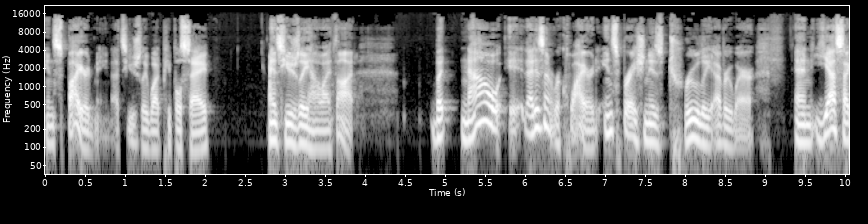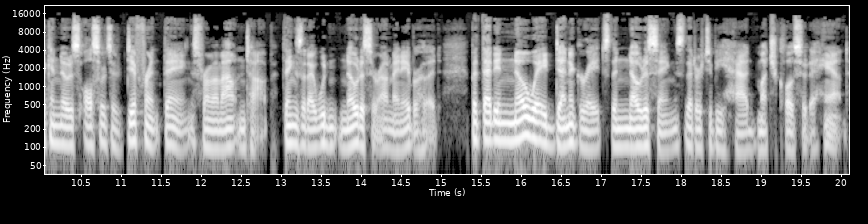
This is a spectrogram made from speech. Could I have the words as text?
inspired me. That's usually what people say. And it's usually how I thought. But now it, that isn't required. Inspiration is truly everywhere. And yes, I can notice all sorts of different things from a mountaintop, things that I wouldn't notice around my neighborhood, but that in no way denigrates the noticings that are to be had much closer to hand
